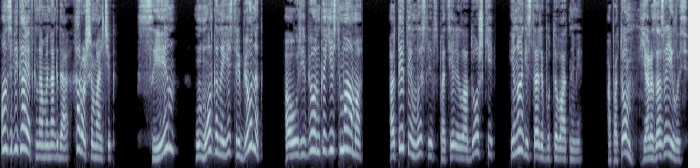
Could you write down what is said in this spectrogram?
Он забегает к нам иногда. Хороший мальчик». «Сын?» У Моргана есть ребенок, а у ребенка есть мама. От этой мысли вспотели ладошки, и ноги стали будто ватными. А потом я разозлилась.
